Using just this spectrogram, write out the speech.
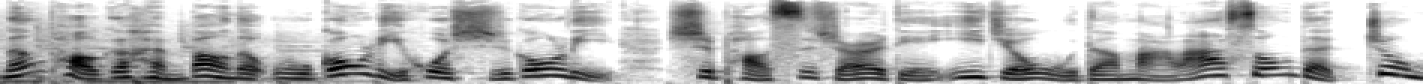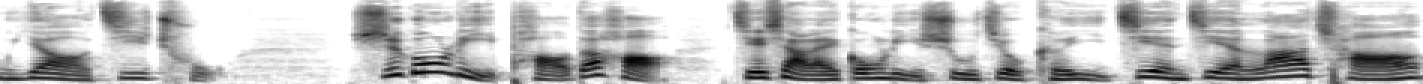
能跑个很棒的五公里或十公里，是跑四十二点一九五的马拉松的重要基础。十公里跑得好，接下来公里数就可以渐渐拉长。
